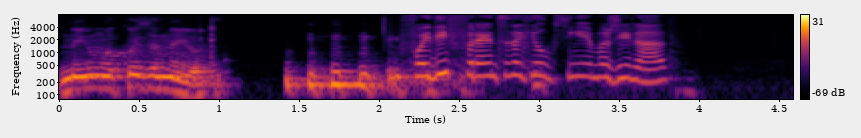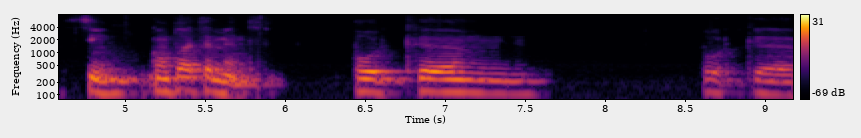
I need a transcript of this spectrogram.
nem uma coisa nem outra. Foi diferente daquilo que tinha imaginado? Sim, completamente. Porque porque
